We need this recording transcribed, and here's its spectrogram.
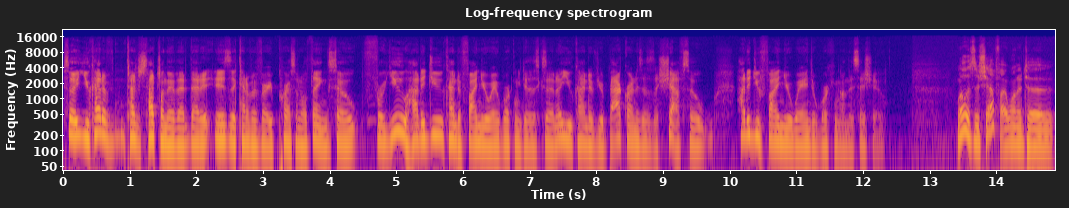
So you kind of touched touch on there that, that it is a kind of a very personal thing. So for you, how did you kind of find your way working to this? Because I know you kind of your background is as a chef. So how did you find your way into working on this issue? Well, as a chef, I wanted to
